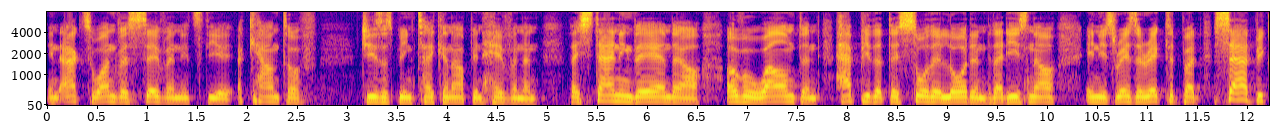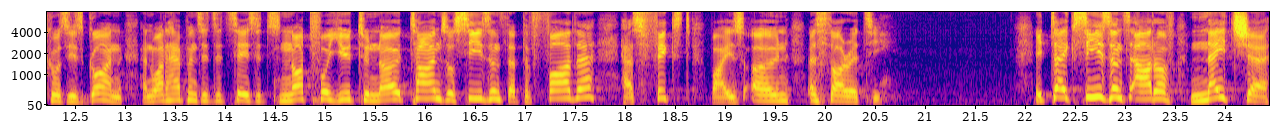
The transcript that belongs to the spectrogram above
in Acts 1, verse 7, it's the account of Jesus being taken up in heaven. And they're standing there and they are overwhelmed and happy that they saw their Lord and that He's now in His resurrected, but sad because He's gone. And what happens is it says, It's not for you to know times or seasons that the Father has fixed by His own authority. It takes seasons out of nature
